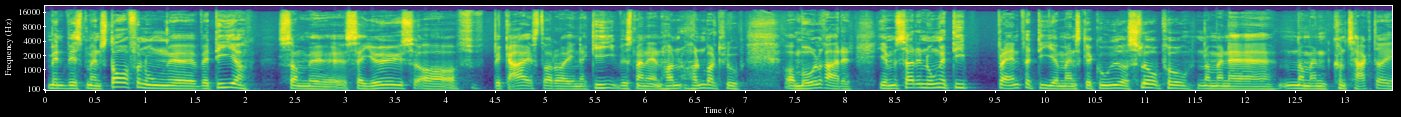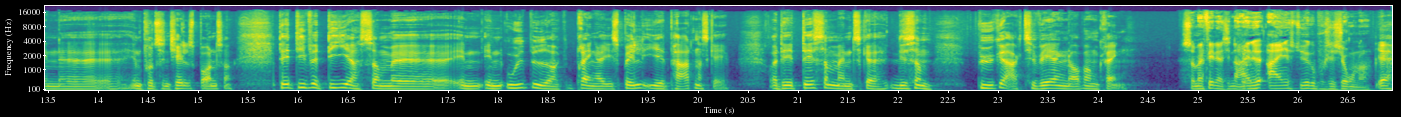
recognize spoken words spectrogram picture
men hvis man står for nogle øh, værdier, som øh, seriøs og begejstret og energi, hvis man er en hånd, håndboldklub og målrettet, jamen så er det nogle af de brandværdier, man skal gå ud og slå på, når man, er, når man kontakter en, øh, en potentiel sponsor. Det er de værdier, som øh, en, en udbyder bringer i spil i et partnerskab. Og det er det, som man skal ligesom bygge aktiveringen op omkring. Så man finder sine egne, egne styrkepositioner ja,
